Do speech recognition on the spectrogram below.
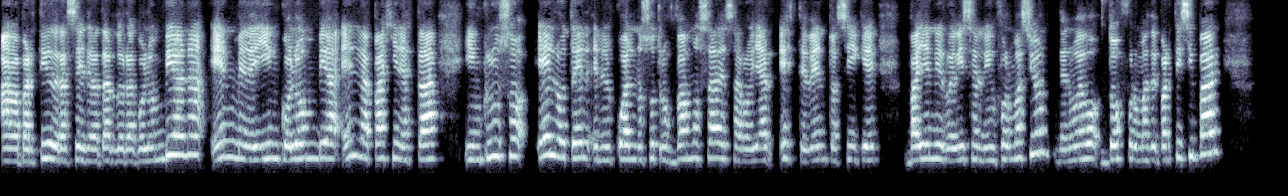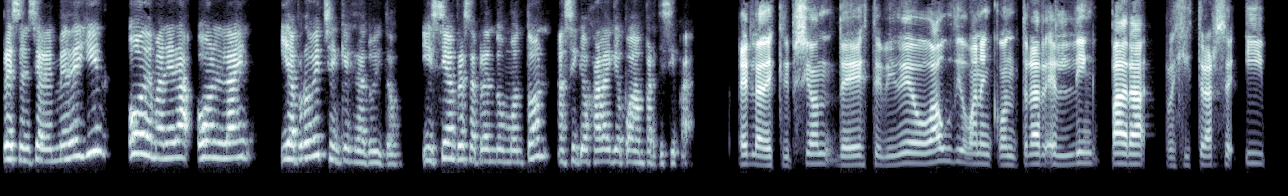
a partir de las 6 de la tarde hora colombiana en Medellín, Colombia. En la página está incluso el hotel en el cual nosotros vamos a desarrollar este evento, así que vayan y revisen la información. De nuevo, dos formas de participar, presencial en Medellín o de manera online y aprovechen que es gratuito y siempre se aprende un montón, así que ojalá que puedan participar. En la descripción de este video audio van a encontrar el link para registrarse y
